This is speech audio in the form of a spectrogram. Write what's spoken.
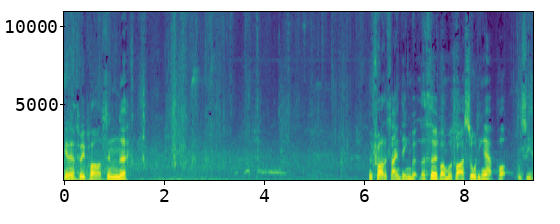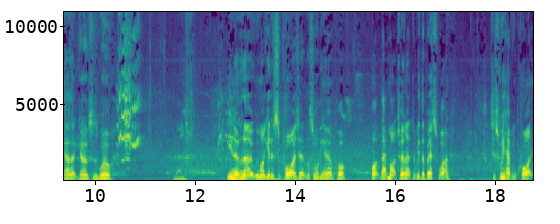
Get our three plants and uh, we'll try the same thing, but the third one we'll try a sorting out pot and see how that goes as well. Uh, you never know, we might get a surprise out of the sorting out pot. Might, that might turn out to be the best one. Just we haven't quite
